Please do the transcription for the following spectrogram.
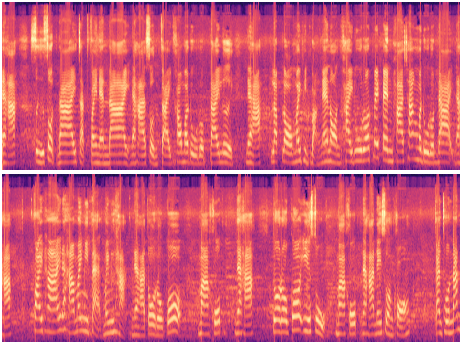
นะคะซื้อสดได้จัดไฟแนนซ์ได้นะคะ สนใจเข้ามาดูรถได้เลยนะคะรับรองไม่ผิดหวังแน่นอน ใครดูรถไม่เป็นพาช่างมาดูรถได้นะคะ ไฟท้ายนะคะ ไม่มีแตกไม่มีหักนะคะ ตัวโลโก้มาครบนะคะ ตัวโลโก้อีสุมาครบนะคะ ในส่วนของการชนด้าน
